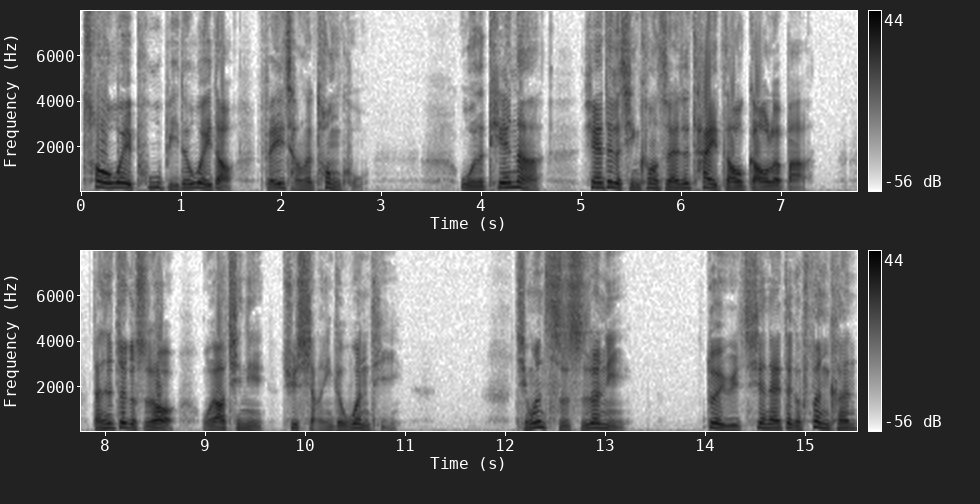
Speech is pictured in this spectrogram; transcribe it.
臭味扑鼻的味道，非常的痛苦。我的天哪！现在这个情况实在是太糟糕了吧？但是这个时候，我要请你去想一个问题：请问此时的你，对于现在这个粪坑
